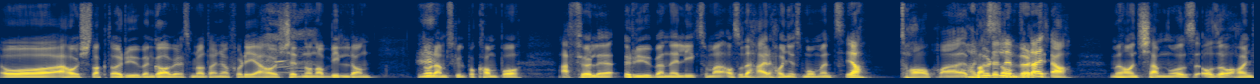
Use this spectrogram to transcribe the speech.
Og jeg har jo slakta Ruben Gabrielsen blant annet, fordi jeg har sett noen av bildene når de skulle på kamp. Og jeg føler Ruben er lik som meg. Altså, det her er hans moment. Ja. Taper jeg Han burde levere der. Ja. Men han kommer nå altså, Han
